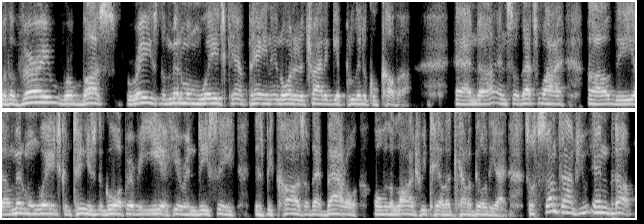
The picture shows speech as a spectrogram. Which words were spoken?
with a very robust raise the minimum wage campaign in order to try to get political cover and uh, and so that's why uh, the uh, minimum wage continues to go up every year here in D.C. is because of that battle over the Large Retail Accountability Act. So sometimes you end up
